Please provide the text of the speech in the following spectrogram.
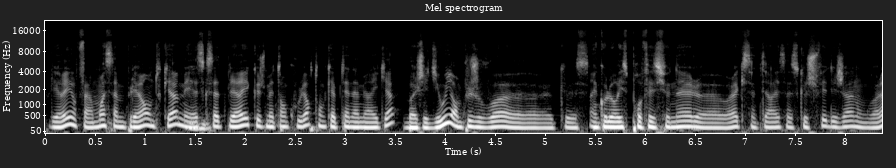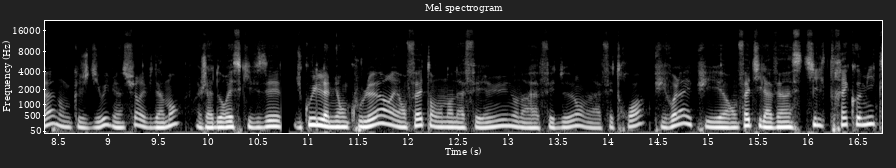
plairait Enfin, moi, ça me plairait en tout cas, mais est-ce Mhm. que ça te plairait que je mette en couleur ton Captain America? Bah, j'ai dit oui. En plus, je vois euh, que c'est un coloriste professionnel euh, voilà, qui s'intéresse à ce que je fais déjà. Donc voilà, donc je dis oui, bien sûr, évidemment. Adoré ce qu'il faisait. Du coup, il l'a mis en couleur et en fait, on en a fait une, on en a fait deux, on en a fait trois. Puis voilà, et puis en fait, il avait un style très comics.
